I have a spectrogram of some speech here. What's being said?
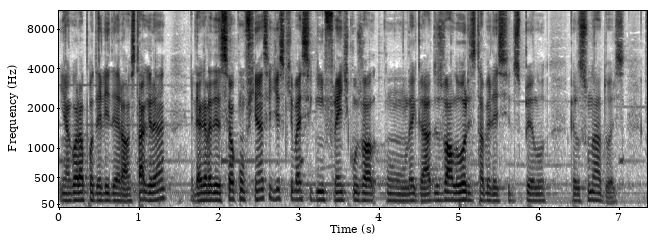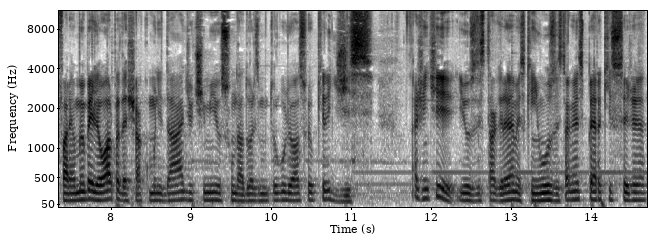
em agora poder liderar o Instagram. Ele agradeceu a confiança e disse que vai seguir em frente com, os, com o legado e os valores estabelecidos pelo, pelos fundadores. Farei o meu melhor para deixar a comunidade, o time e os fundadores muito orgulhosos, foi o que ele disse. A gente e os Instagrams, quem usa o Instagram, espera que isso seja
